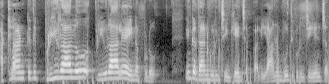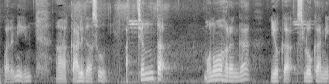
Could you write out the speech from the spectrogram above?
అట్లాంటిది ప్రియురాలు ప్రియురాలే అయినప్పుడు ఇంకా దాని గురించి ఇంకేం చెప్పాలి? ఈ అనుభూతి గురించి ఏం చెప్పాలని కాళిదాసు అత్యంత మనోహరంగా ఈ యొక్క శ్లోకాన్ని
